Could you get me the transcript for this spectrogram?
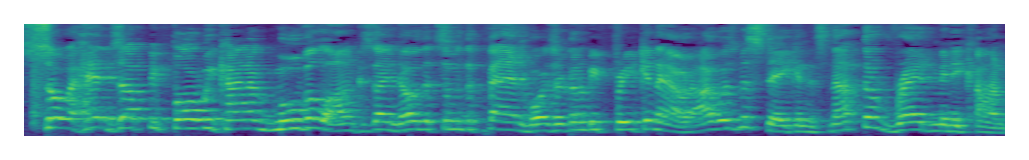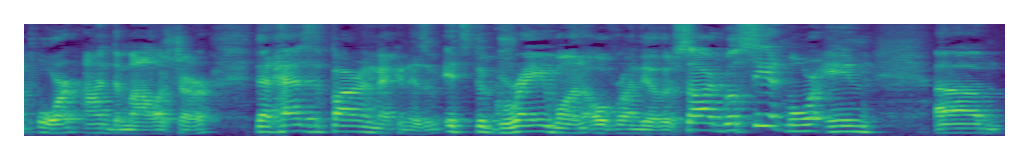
So a heads up before we kind of move along, because I know that some of the fanboys are going to be freaking out. I was mistaken. It's not the red Minicon port on Demolisher that has the firing mechanism. It's the gray one over on the other side. We'll see it more in... Um,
